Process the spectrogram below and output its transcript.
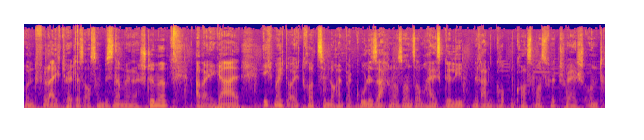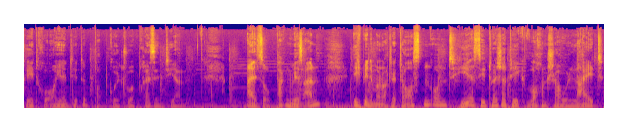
Und vielleicht hört das auch so ein bisschen an meiner Stimme, aber egal. Ich möchte euch trotzdem noch ein paar coole Sachen aus unserem heißgeliebten Randgruppenkosmos für Trash und retroorientierte Popkultur präsentieren. Also, packen wir es an. Ich bin immer noch der Thorsten und hier ist die Treasure-Thek Wochenschau Light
